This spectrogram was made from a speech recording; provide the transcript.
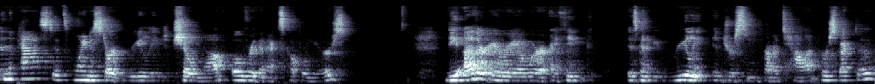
in the past it's going to start really showing up over the next couple years. The other area where i think is going to be really interesting from a talent perspective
